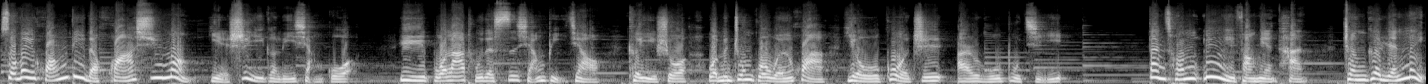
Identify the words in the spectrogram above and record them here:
所谓皇帝的华胥梦，也是一个理想国。与柏拉图的思想比较，可以说我们中国文化有过之而无不及。但从另一方面看，整个人类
